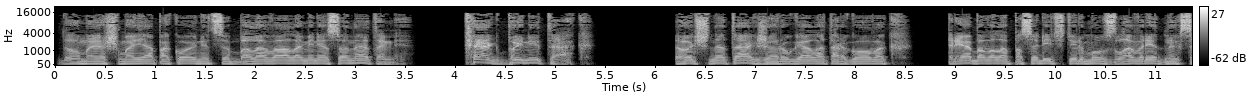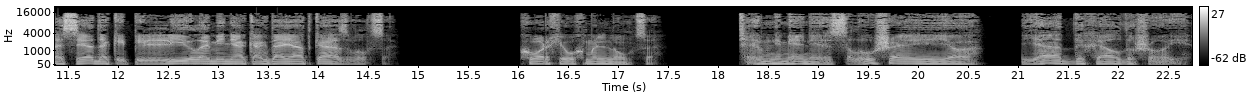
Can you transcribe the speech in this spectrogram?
Думаешь, моя покойница баловала меня сонетами? Как бы не так. Точно так же ругала торговок требовала посадить в тюрьму зловредных соседок и пилила меня, когда я отказывался. Хорхе ухмыльнулся. Тем не менее, слушая ее, я отдыхал душой.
